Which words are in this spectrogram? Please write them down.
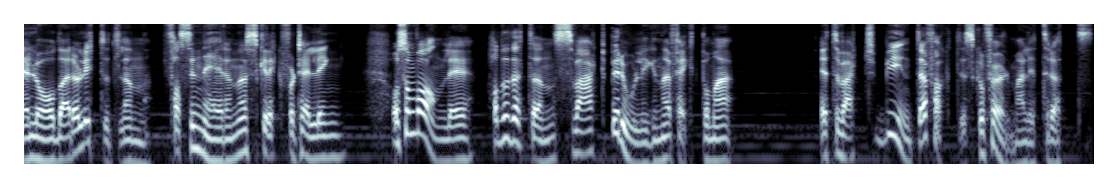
Jeg lå der og lyttet til en fascinerende skrekkfortelling, og som vanlig hadde dette en svært beroligende effekt på meg. Etter hvert begynte jeg faktisk å føle meg litt trøtt.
